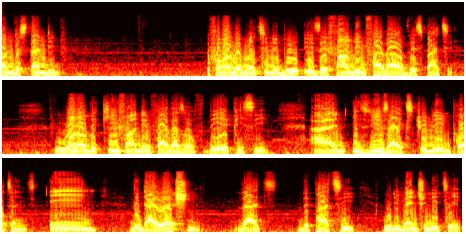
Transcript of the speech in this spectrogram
understanding. Former Governor Tinubu is a founding father of this party, one of the key founding fathers of the APC, and his views are extremely important in the direction that the party would eventually take.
